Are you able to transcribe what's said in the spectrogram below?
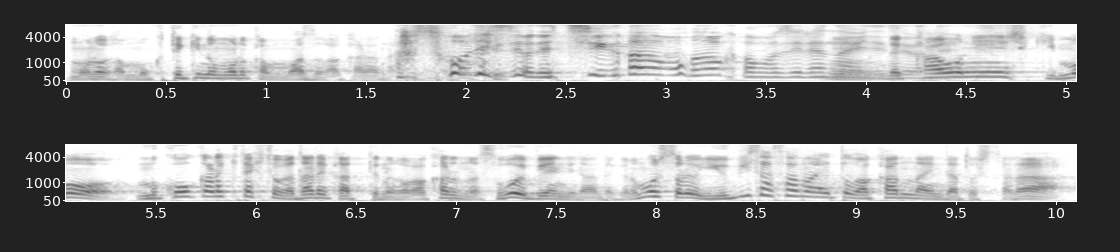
ものが目的のものかもまずわからない。あ、そうですよね。違うものかもしれないですよね。で、顔認識も、向こうから来た人が誰かっていうのが分かるのはすごい便利なんだけど、もしそれを指ささないと分かんないんだとしたら、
